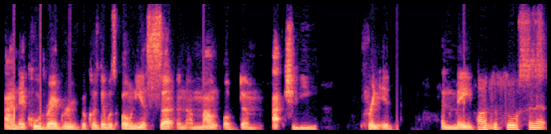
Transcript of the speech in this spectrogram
and they're called rare groove because there was only a certain amount of them actually printed and made. Hard to source in it.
